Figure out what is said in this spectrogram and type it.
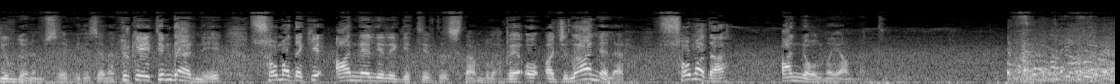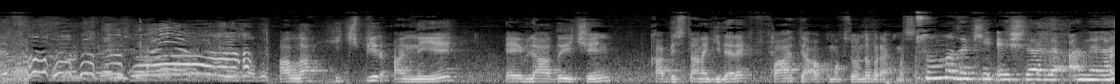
yıl dönümü sevgili izleyenler. Türk Eğitim Derneği Soma'daki anneleri getirdi İstanbul'a ve o acılı anneler Soma'da anne olmayı anlattı. Allah hiçbir anneyi evladı için kabristana giderek Fatiha okumak zorunda bırakmasın. Soma'daki eşler ve anneler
